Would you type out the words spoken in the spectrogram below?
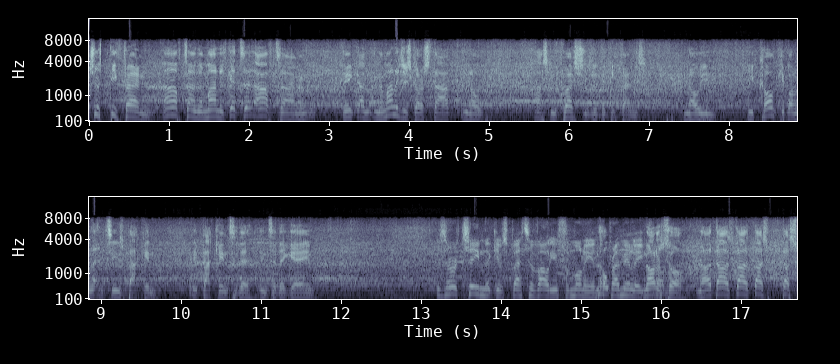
Just defend. Half time, the manager gets to half time, and, and the manager's got to start, you know, asking questions of the defence. You know, you, you can't keep on letting teams back in, back into the into the game. Is there a team that gives better value for money in nope, the Premier League? Not at all. No, that's that, that's that's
